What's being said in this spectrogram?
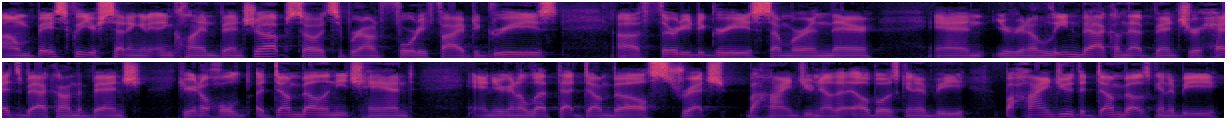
Um, basically, you're setting an incline bench up, so it's around 45 degrees, uh, 30 degrees, somewhere in there and you're going to lean back on that bench, your head's back on the bench. You're going to hold a dumbbell in each hand, and you're going to let that dumbbell stretch behind you. Now, the elbow is going to be behind you, the dumbbell is going to be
